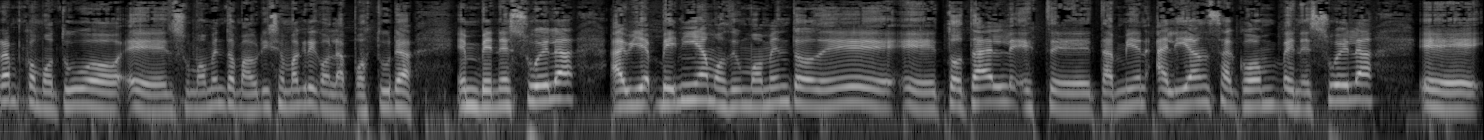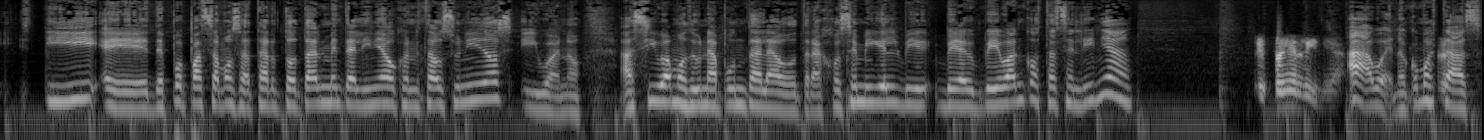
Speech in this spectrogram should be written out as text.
Trump como tuvo eh, en su momento Mauricio Macri con la postura en Venezuela. Había, veníamos de un momento de eh, total este, también alianza con Venezuela eh, y después pasamos a estar totalmente alineados con Estados Unidos y bueno, así vamos de una punta a la otra. José Miguel Bebanco, ¿estás en línea? Estoy en línea. Ah, bueno, ¿cómo estás?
